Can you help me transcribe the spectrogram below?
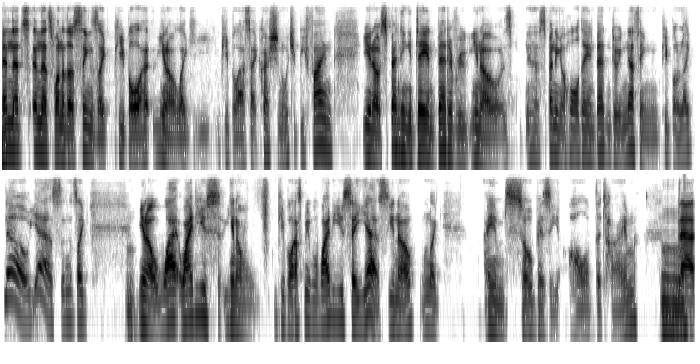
and that's and that's one of those things like people uh, you know like people ask that question would you be fine you know spending a day in bed every you know, you know spending a whole day in bed and doing nothing? And people are like no yes. And it's like Mm. you know why why do you you know people ask me well why do you say yes? You know? I'm like i am so busy all of the time Mhm. that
